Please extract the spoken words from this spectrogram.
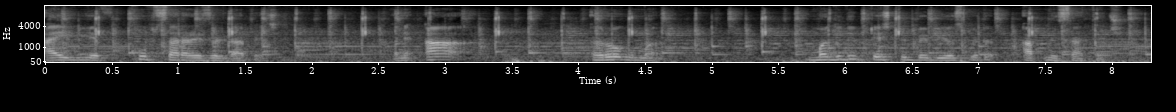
આઈવીએફ ખૂબ સારા રિઝલ્ટ આપે છે. અને આ રોગમાં મધુદીપ ટેસ્ટ બેબી હોસ્પિટલ આપની સાથે છે.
